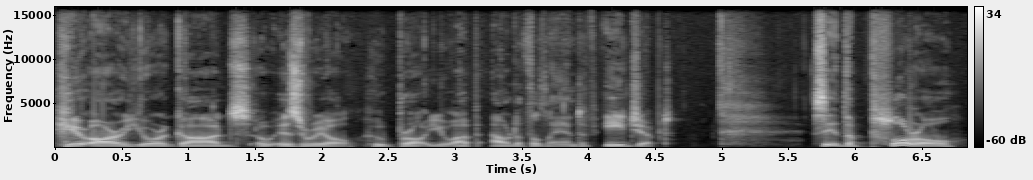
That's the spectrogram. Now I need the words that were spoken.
here are your gods, O Israel, who brought you up out of the land of Egypt. See, the plural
